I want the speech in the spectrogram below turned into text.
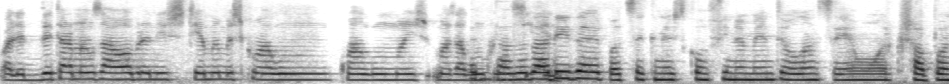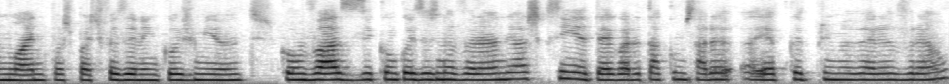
olha, de deitar mãos à obra neste tema, mas com algum, com algum mais, mais algum Estás a dar ideia, pode ser que neste confinamento eu lancei um workshop online para os pais fazerem com os miúdos, com vasos e com coisas na varanda, eu acho que sim, até agora está a começar a, a época de primavera-verão,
